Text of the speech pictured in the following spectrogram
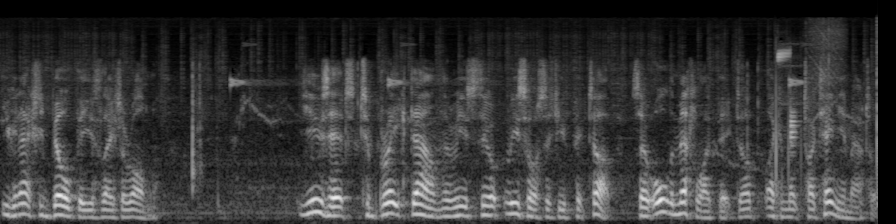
you can actually build these later on. Use it to break down the res- resources you've picked up. So all the metal I picked up, I can make titanium out of.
